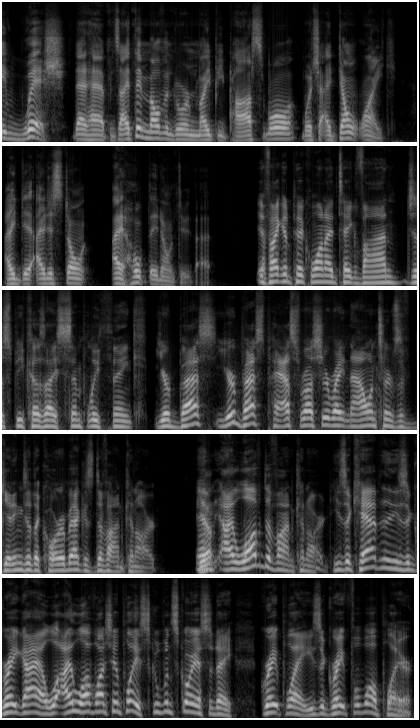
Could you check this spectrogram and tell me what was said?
I wish that happens. I think Melvin Gordon might be possible, which I don't like. I, I just don't. I hope they don't do that. if I could pick one, I'd take Von just because I simply think your best your best pass rusher right now in terms of getting to the quarterback is Devon Kennard. And Yep. I love Devon Kennard. He's a captain. He's a great guy. I, lo- I love watching him play. Scoop and score yesterday. Great play. He's a great football player.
